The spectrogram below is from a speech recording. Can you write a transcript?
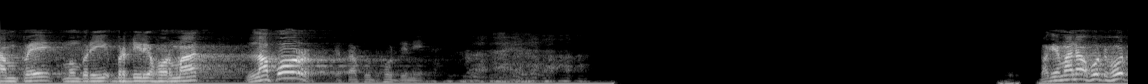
sampai memberi berdiri hormat, lapor kata Hudhud ini. Bagaimana Hudhud?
